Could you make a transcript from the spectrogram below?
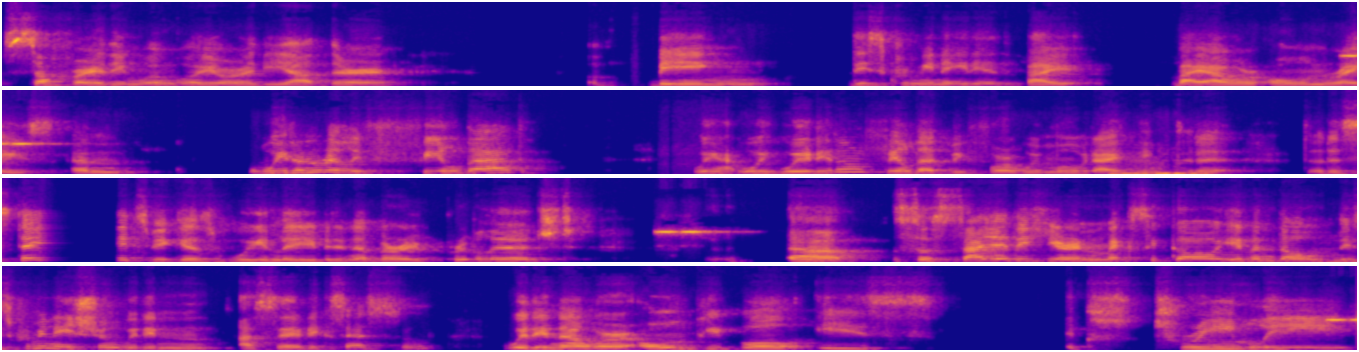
suffered in one way or the other of being discriminated by by our own race, and we don't really feel that. We, we we didn't feel that before we moved. I think to the to the states because we lived in a very privileged uh, society here in Mexico, even though discrimination within exists, within our own people is extremely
